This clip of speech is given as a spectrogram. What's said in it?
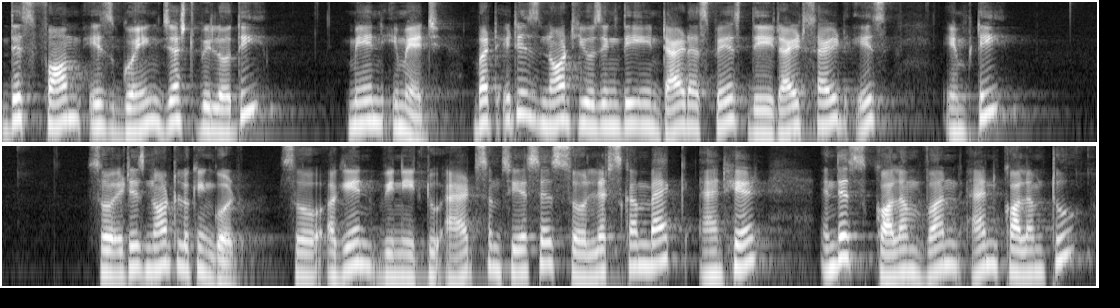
this form is going just below the main image, but it is not using the entire space. The right side is empty. So it is not looking good. So again, we need to add some CSS. So let's come back and here in this column 1 and column 2,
